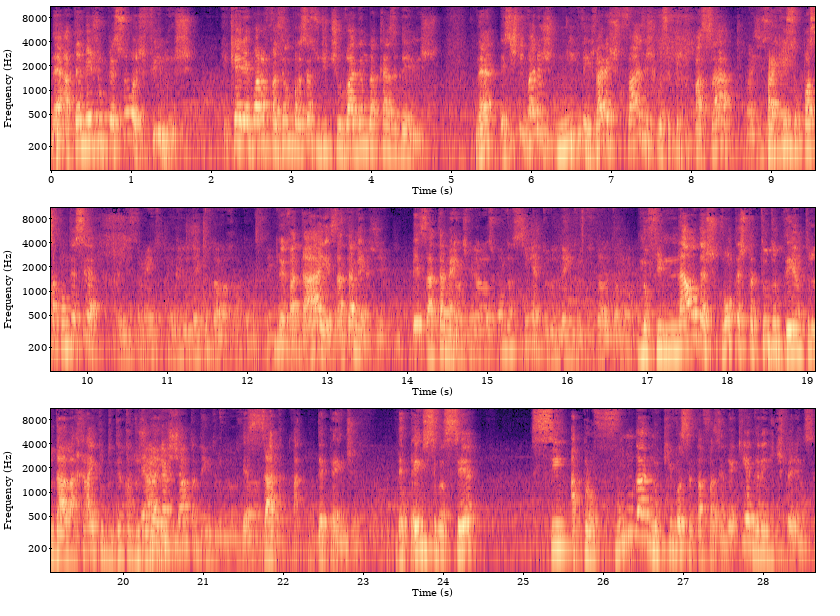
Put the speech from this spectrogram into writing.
Né? Até mesmo pessoas, filhos, que querem agora fazer um processo de tchuvá dentro da casa deles. Né? Existem vários níveis, várias fases que você tem que passar para que isso possa acontecer. Mas isso também é escondido dentro da Lahá, como você tem que exatamente. agir. Exatamente. No final das contas, sim, é tudo dentro do Amor. No final das contas, está tudo dentro da Alahá e tudo dentro do Até a judaísmo. agachar tá dentro do Exato. Ah, Depende. Depende se você se aprofunda no que você está fazendo. E aqui é a grande diferença.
